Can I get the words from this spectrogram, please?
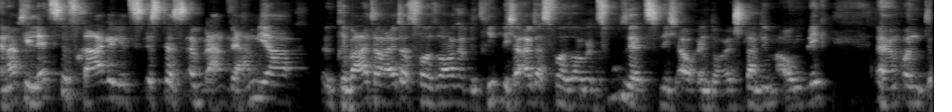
dann habe ich die letzte Frage. Jetzt ist das, äh, wir haben ja private Altersvorsorge, betriebliche Altersvorsorge zusätzlich auch in Deutschland im Augenblick. Ähm, und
